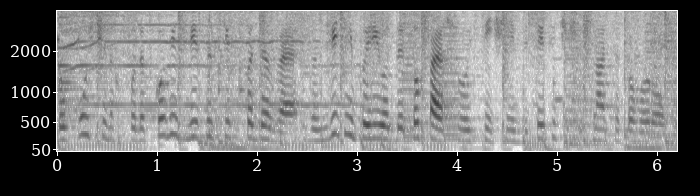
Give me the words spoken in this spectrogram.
допущених в податковій звітності з ПДВ за звітні періоди до 1 січня 2016 року,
